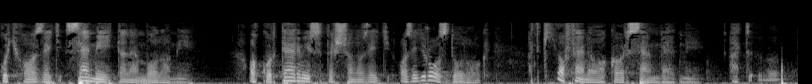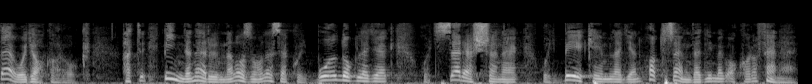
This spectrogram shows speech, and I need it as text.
hogyha az egy személytelen valami. Akkor természetesen az egy, az egy rossz dolog. Hát ki a fene akar szenvedni? Hát dehogy akarok. Hát minden erőmmel azon leszek, hogy boldog legyek, hogy szeressenek, hogy békém legyen, hát szenvedni meg akar a fene.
